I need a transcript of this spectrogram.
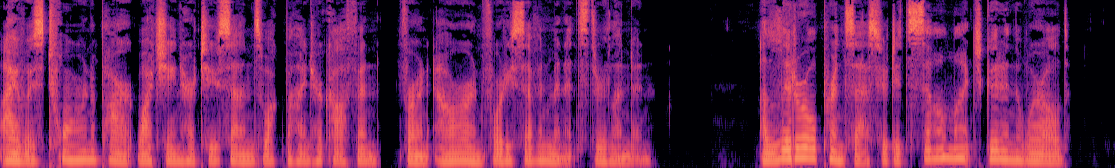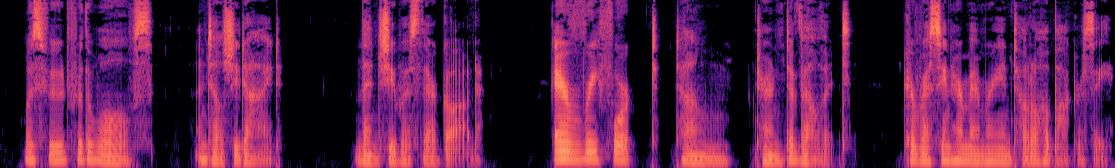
I was torn apart watching her two sons walk behind her coffin for an hour and 47 minutes through London. A literal princess who did so much good in the world was food for the wolves until she died. Then she was their god. Every forked tongue turned to velvet, caressing her memory in total hypocrisy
